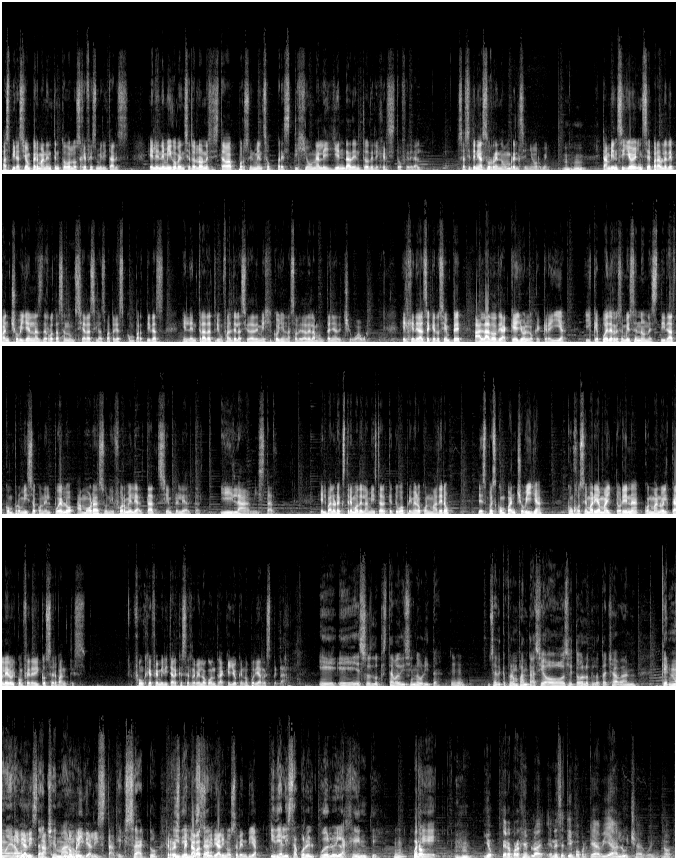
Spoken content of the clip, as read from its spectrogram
Aspiración permanente en todos los jefes militares. El enemigo vencedor lo necesitaba por su inmenso prestigio, una leyenda dentro del ejército federal. O sea, sí tenía su renombre el señor, güey. También siguió inseparable de Pancho Villa en las derrotas anunciadas y las batallas compartidas en la entrada triunfal de la Ciudad de México y en la soledad de la montaña de Chihuahua. El general se quedó siempre al lado de aquello en lo que creía y que puede resumirse en honestidad, compromiso con el pueblo, amor a su uniforme, lealtad, siempre lealtad. Y la amistad. El valor extremo de la amistad que tuvo primero con Madero, después con Pancho Villa, con José María Maitorena, con Manuel Calero y con Federico Cervantes. Fue un jefe militar que se rebeló contra aquello que no podía respetar. Eh, eso es lo que estaba diciendo ahorita. O sea, de que fueron fantasiosos y todo lo que lo tachaban. Que no era Idealista. un tache Un malo. hombre idealista, güey. Exacto. Que respetaba Idealista- su ideal y no se vendía. Idealista por el pueblo y la gente. Bueno, Que- yo, pero por ejemplo, en ese tiempo porque había lucha, güey, ¿no?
